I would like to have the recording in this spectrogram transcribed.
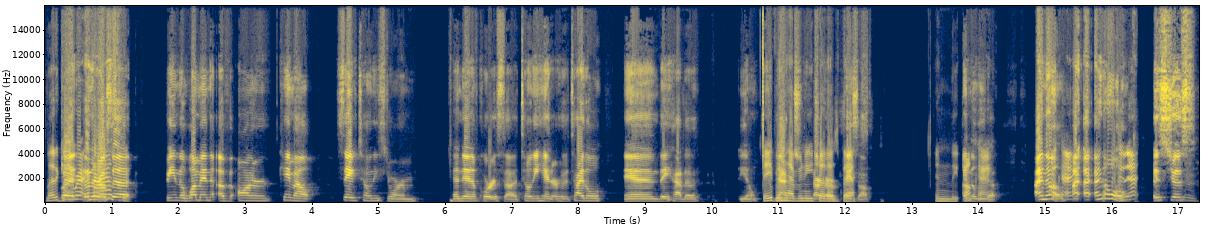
Let it get Thunder Rosa, being the woman of honor, came out, saved Toni Storm, and then of course uh, Toni handed her the title, and they had a, you know, they've been having each or, other's backs in the in okay. the lead up. I know, okay. I, I, I know. It's just. Mm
